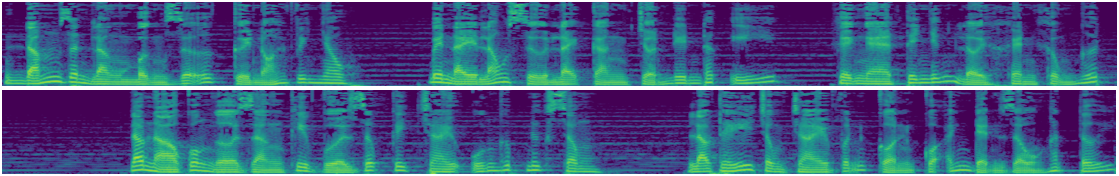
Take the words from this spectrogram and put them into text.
Đám dân làng mừng rỡ, cười nói với nhau. Bên này lão sử lại càng trở nên đắc ý, Khi nghe thấy những lời khen không ngớt. Lão nào có ngờ rằng khi vừa dốc cái chai uống hấp nước xong, Lão thấy trong chai vẫn còn có ánh đèn dầu hắt tới.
